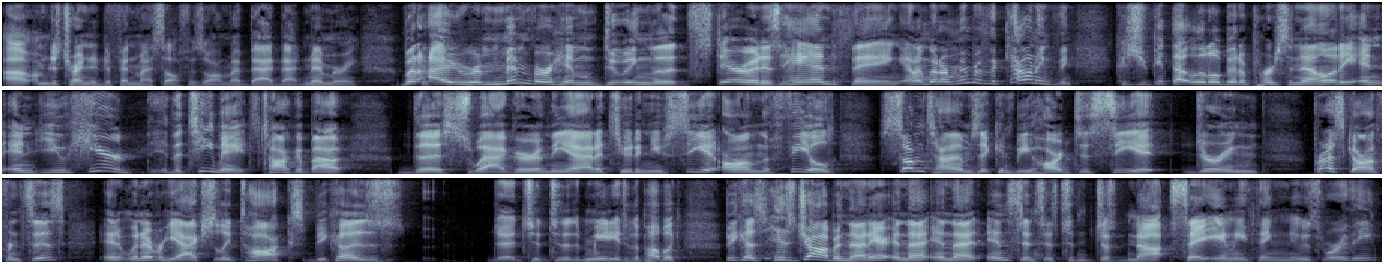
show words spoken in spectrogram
Uh, I'm just trying to defend myself as well. My bad bad memory. But I remember him doing the stare at his hand thing, and I'm gonna remember the counting thing because you get that little bit of personality, and and you hear the teammates talk about the swagger and the attitude, and you see it on the field. Sometimes it can be hard to see it during press conferences and whenever he actually talks because uh, to, to the media to the public because his job in that air in that in that instance is to just not say anything newsworthy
